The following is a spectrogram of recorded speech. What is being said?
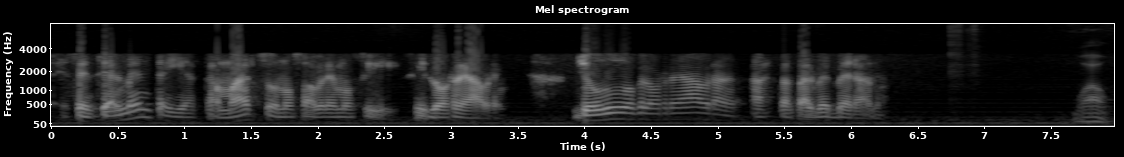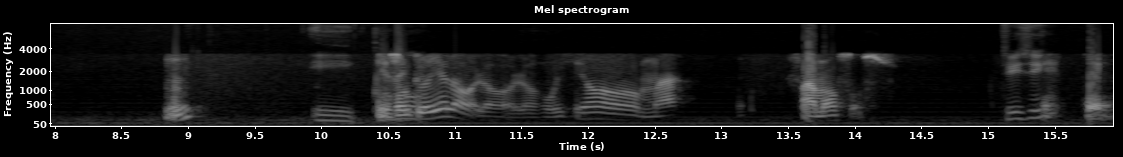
esencialmente y hasta marzo no sabremos si, si lo reabren. Yo dudo que lo reabran hasta tal vez verano. Wow. ¿Mm? ¿Y, eso incluye los juicios más famosos. Sí, sí. Este,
